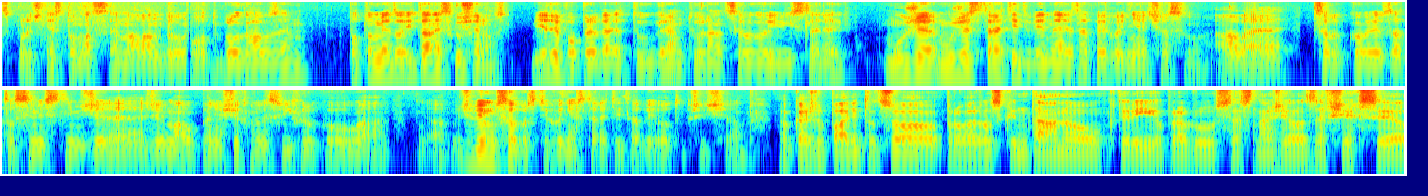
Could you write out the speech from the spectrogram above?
společně s Tomasem a Landou pod Blockhausem. Potom je to i ta neskušenost. Jede poprvé tu Grand Tour na celkový výsledek může, může ztratit v jedné etapě hodně času, ale celkově za to si myslím, že, že má úplně všechno ve svých rukou a, a že by musel prostě hodně ztratit, aby o to přišel. No, každopádně to, co provedl s Quintánou, který opravdu se snažil ze všech sil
